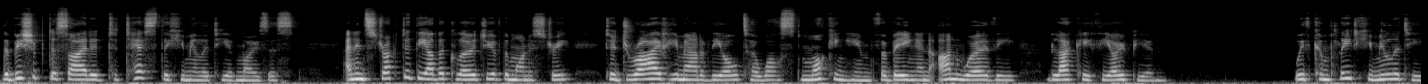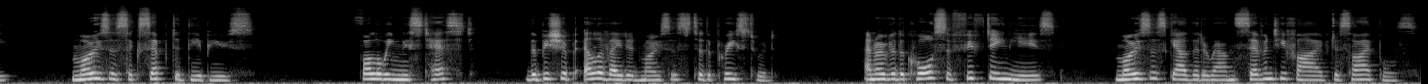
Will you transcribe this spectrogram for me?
the bishop decided to test the humility of Moses and instructed the other clergy of the monastery to drive him out of the altar whilst mocking him for being an unworthy black Ethiopian. With complete humility, Moses accepted the abuse. Following this test, the bishop elevated Moses to the priesthood, and over the course of 15 years, Moses gathered around 75 disciples.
